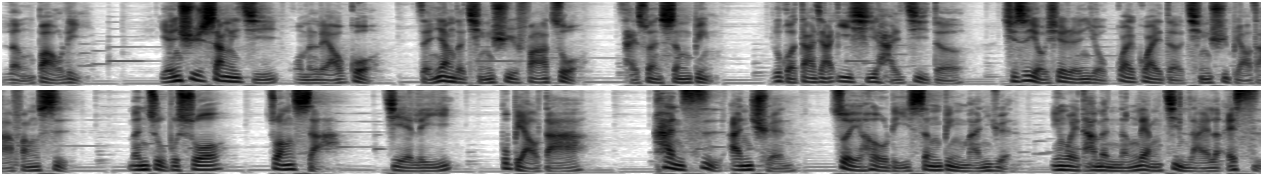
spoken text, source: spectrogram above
冷暴力。延续上一集，我们聊过怎样的情绪发作才算生病。如果大家依稀还记得，其实有些人有怪怪的情绪表达方式，闷住不说，装傻，解离，不表达，看似安全。最后离生病蛮远，因为他们能量进来了 S，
